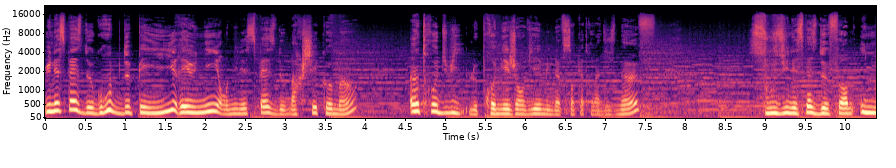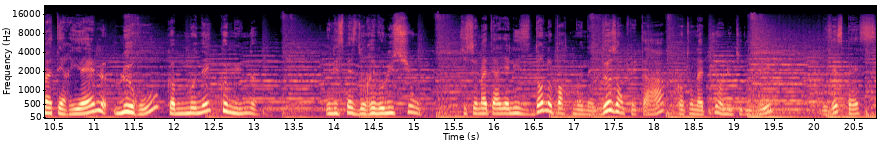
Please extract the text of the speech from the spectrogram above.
une espèce de groupe de pays réunis en une espèce de marché commun, introduit le 1er janvier 1999, sous une espèce de forme immatérielle, l'euro comme monnaie commune. Une espèce de révolution qui se matérialise dans nos porte-monnaies deux ans plus tard, quand on a pu en utiliser les espèces.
